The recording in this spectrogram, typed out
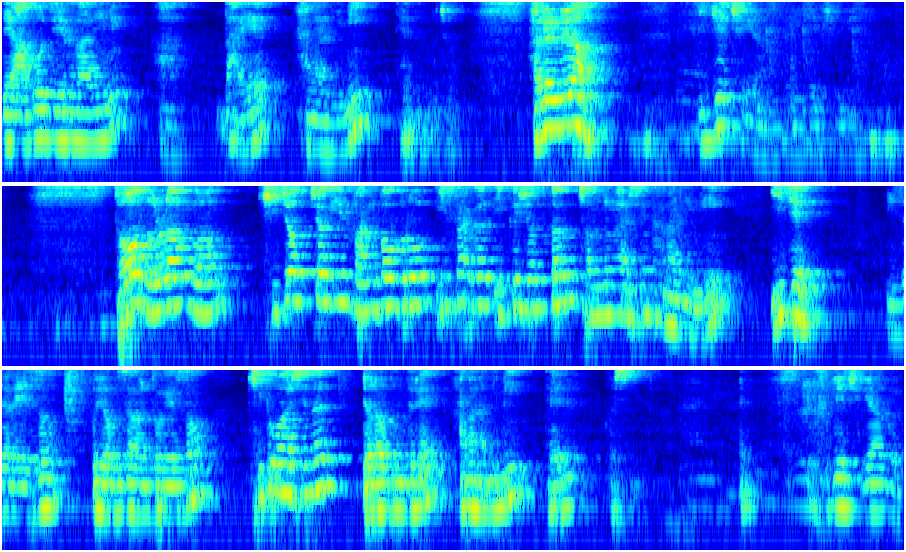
내 아버지의 하나님이 아, 나의 하나님이 되는 거죠. 할렐루야. 이게 중요합니다. 이게 중요해요. 더 놀라운 건 기적적인 방법으로 이삭을 이끄셨던 전능하신 하나님이 이제 이 자리에서 그 영상을 통해서 기도하시는 여러분들의 하나님이 될 것입니다. 그게 중요한 거예요.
